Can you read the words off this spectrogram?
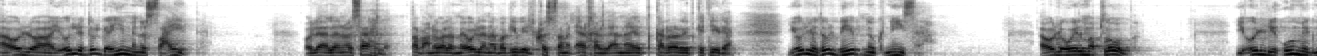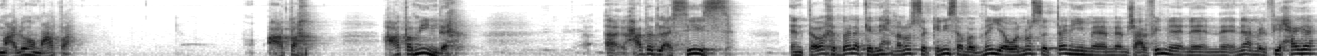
أقول له آه يقول لي دول جايين من الصعيد. أقول له أهلا وسهلا طبعا هو لما يقول أنا بجيب القصة من الآخر لانها اتكررت كتير يعني يقول لي دول بيبنوا كنيسة. أقول له إيه المطلوب؟ يقول لي قوم اجمع لهم عطا. عطا؟ عطا مين ده؟ حضرة القسيس. أنت واخد بالك إن إحنا نص الكنيسة مبنية والنص التاني مش عارفين نعمل فيه حاجة؟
